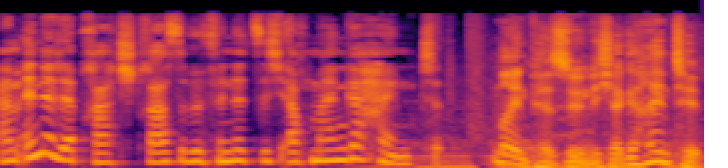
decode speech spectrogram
Am Ende der Prachtstraße befindet sich auch mein Geheimtipp. Mein persönlicher Geheimtipp.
